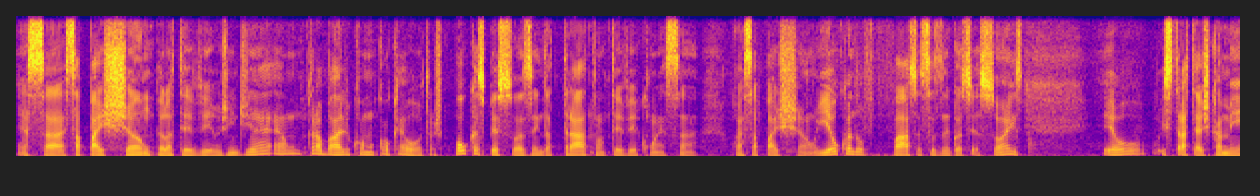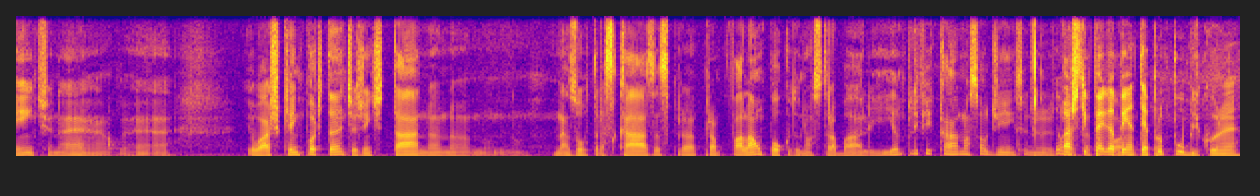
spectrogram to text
essa, essa paixão pela TV. Hoje em dia é um trabalho como qualquer outro. Acho que poucas pessoas ainda tratam a TV com essa, com essa paixão. E eu, quando faço essas negociações, eu, estrategicamente, né, é, eu acho que é importante a gente estar tá na, na, nas outras casas para falar um pouco do nosso trabalho e amplificar a nossa audiência. Eu acho que pega forma. bem até pro público, né?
